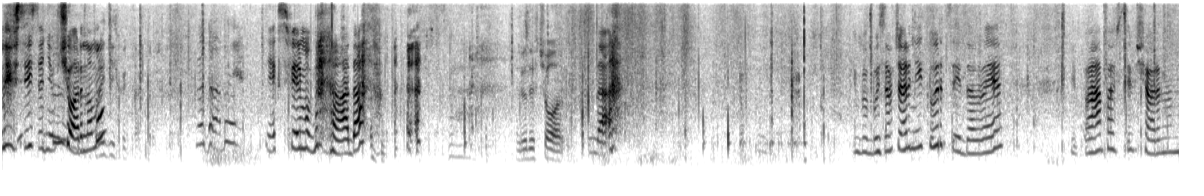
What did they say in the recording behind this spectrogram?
Ми всі сьогодні в чорному, Пройдіть хоч так. Ну добре. як з фільму Бригада. Люди в чорному. Да. І бабуся в чорній курці, і Давид, і папа всі в чорному.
